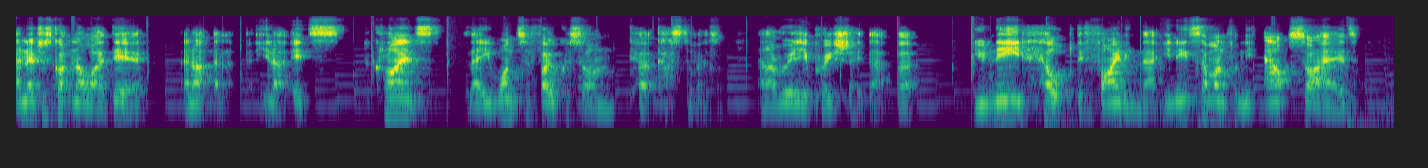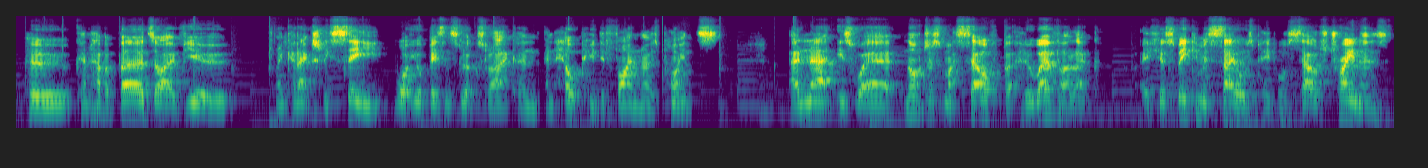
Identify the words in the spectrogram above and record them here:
And they've just got no idea. And I, you know, it's clients they want to focus on customers, and I really appreciate that. But you need help defining that. You need someone from the outside who can have a bird's eye view and can actually see what your business looks like and, and help you define those points. And that is where not just myself, but whoever, like if you're speaking with salespeople, sales trainers,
